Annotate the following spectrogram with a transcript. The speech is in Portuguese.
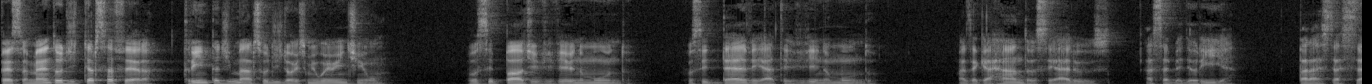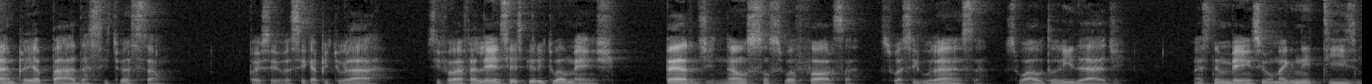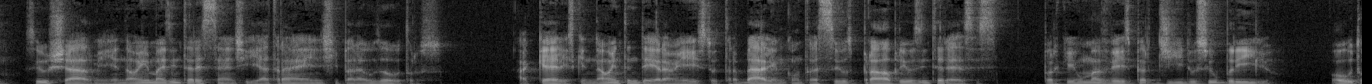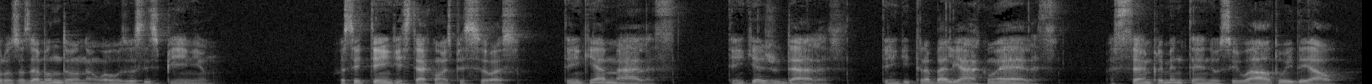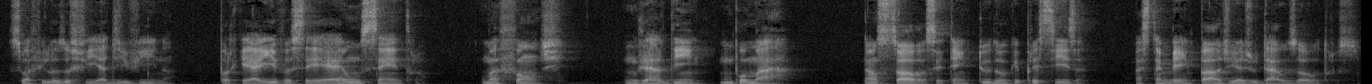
Pensamento de terça-feira, 30 de março de 2021. Você pode viver no mundo. Você deve até viver no mundo, mas agarrando-se à luz, à sabedoria, para estar sempre a par da situação. Pois se você capitular, se for a falência espiritualmente, perde não só sua força, sua segurança, sua autoridade, mas também seu magnetismo, seu charme é não é mais interessante e atraente para os outros. Aqueles que não entenderam isto trabalham contra seus próprios interesses, porque uma vez perdido seu brilho, outros os abandonam ou os espinham. Você tem que estar com as pessoas, tem que amá-las, tem que ajudá-las, tem que trabalhar com elas, mas sempre mantendo o seu alto ideal, sua filosofia divina porque aí você é um centro, uma fonte, um jardim, um pomar. Não só você tem tudo o que precisa, mas também pode ajudar os outros.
